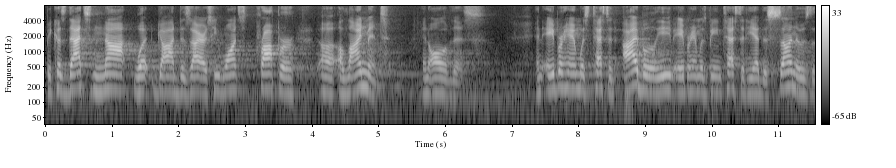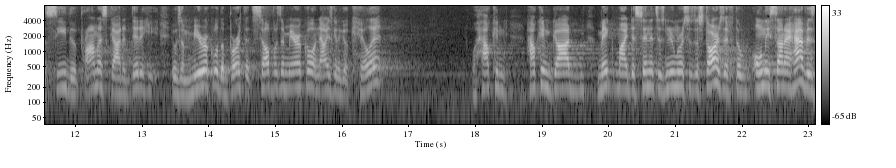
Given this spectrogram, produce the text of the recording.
because that's not what God desires. He wants proper uh, alignment in all of this. And Abraham was tested. I believe Abraham was being tested. He had the son, it was the seed, the promise. God had did it. He, it was a miracle. The birth itself was a miracle, and now he's going to go kill it. Well, how can, how can God make my descendants as numerous as the stars if the only son I have is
